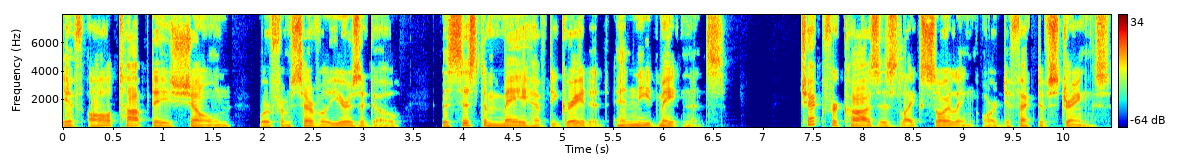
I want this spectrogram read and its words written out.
If all top days shown were from several years ago, the system may have degraded and need maintenance. Check for causes like soiling or defective strings.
